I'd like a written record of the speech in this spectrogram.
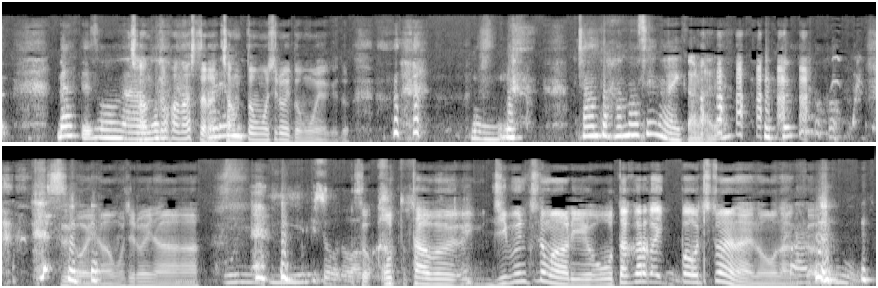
だってそうなちゃんとの、話したらちゃんと面白いと思うんやけど。うん、ちゃんと話せないからね。すごいな、面白いな。こういういいエピソードはそう、お、多分、自分家の周り、お宝がいっぱい落ちとんやないのなんか。うん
